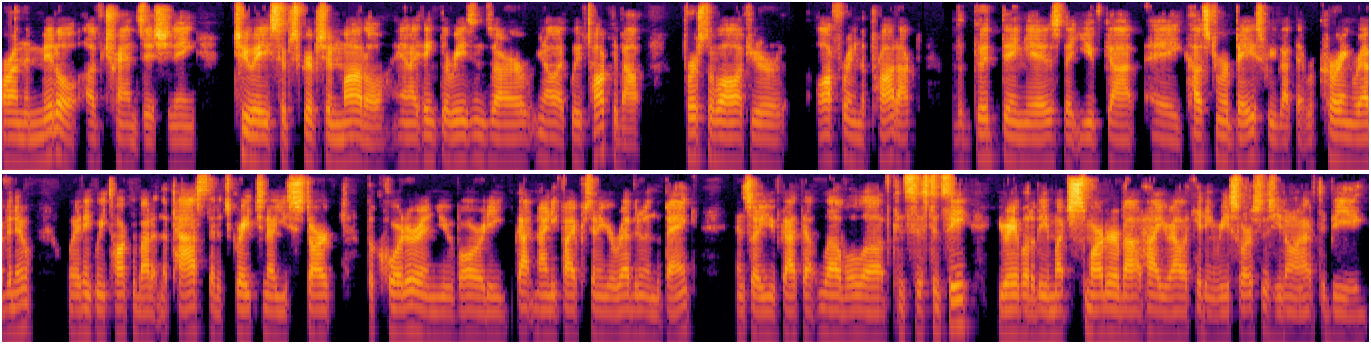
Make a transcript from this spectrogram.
or are in the middle of transitioning to a subscription model. And I think the reasons are, you know, like we've talked about. First of all, if you're offering the product, the good thing is that you've got a customer base, we've got that recurring revenue. I think we talked about it in the past that it's great to know you start the quarter and you've already got 95% of your revenue in the bank. And so you've got that level of consistency. You're able to be much smarter about how you're allocating resources. You don't have to be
